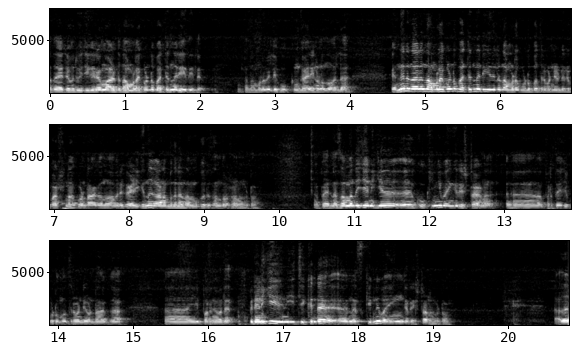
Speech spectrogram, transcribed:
അത് ഏറ്റവും രുചികരമായിട്ട് നമ്മളെ കൊണ്ട് പറ്റുന്ന രീതിയിൽ ഇപ്പം നമ്മൾ വലിയ കുക്കും കാര്യങ്ങളൊന്നും അല്ല. എന്നിരുന്നാലും നമ്മളെ കൊണ്ട് പറ്റുന്ന രീതിയിൽ നമ്മുടെ കുടുംബത്തിന് വേണ്ടിയിട്ട് ഒരു ഭക്ഷണമൊക്കെ ഉണ്ടാക്കുന്നു. അവർ കഴിക്കുന്നത് കാണുമ്പോൾ തന്നെ നമുക്കൊരു സന്തോഷമാണ് കേട്ടോ. അപ്പം എന്നെ സംബന്ധിച്ച് എനിക്ക് കുക്കിംഗ് ഭയങ്കര ഇഷ്ടമാണ്. പ്രത്യേകിച്ച് കുടുംബത്തിന് വേണ്ടി ഉണ്ടാക്കുക ഈ പറഞ്ഞ പോലെ. പിന്നെ എനിക്ക് ഈ ചിക്കന്റെ സ്കിന്ന് ഭയങ്കര ഇഷ്ടമാണ് കേട്ടോ. അത്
